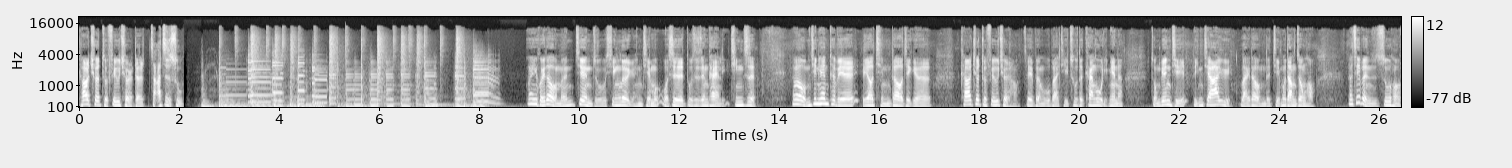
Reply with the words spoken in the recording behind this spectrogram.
Culture to Future》的杂志书。欢迎回到我们建筑新乐园节目，我是都市侦探李清志。那么我们今天特别邀请到这个《Culture to Future》哈这本五百集出的刊物里面呢。总编辑林佳玉来到我们的节目当中哈，那这本书哈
